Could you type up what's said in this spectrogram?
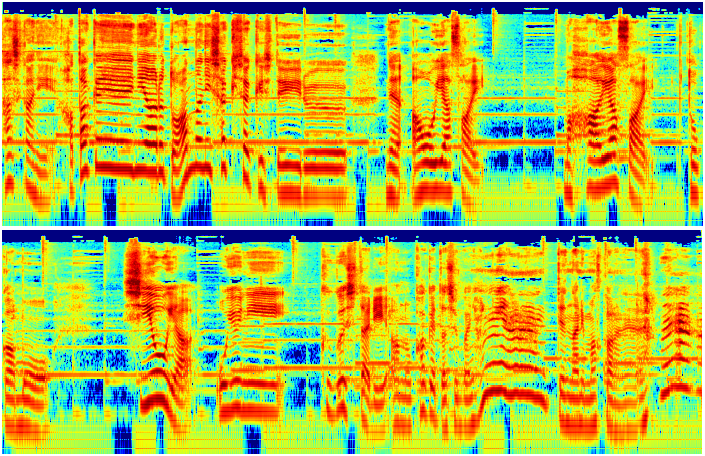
確かに畑にあるとあんなにシャキシャキしているね青野菜まあ葉野菜とかも塩やお湯にくぐしたりあのかけた瞬間にふにゃーんってなりますからね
